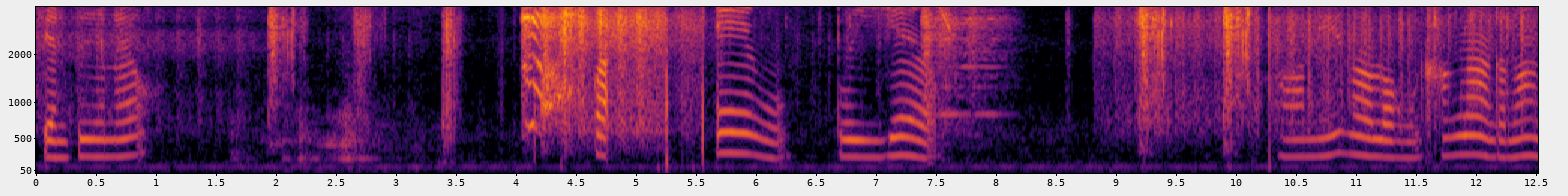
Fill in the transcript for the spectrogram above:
เปลี่ยนปืนแล้ว ตุยแย่ตอนนี้เราลองข้างล่างกันบ้าง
